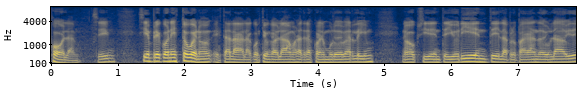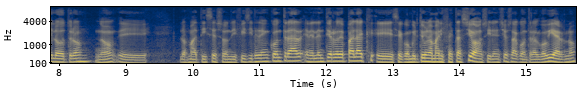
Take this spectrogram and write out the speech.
Holland. ¿sí? Siempre con esto, bueno, está la, cuestión que hablábamos atrás con el muro de Berlín, ¿no? Occidente y Oriente, la propaganda de un lado y del otro, ¿no? Eh, los matices son difíciles de encontrar. En el entierro de Palak eh, se convirtió en una manifestación silenciosa contra el gobierno,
